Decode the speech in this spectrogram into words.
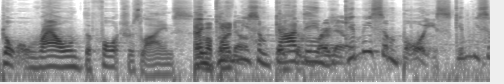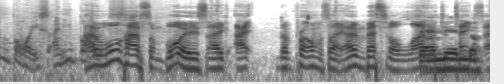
go around the fortress lines. Have And give me some goddamn. right give me some boys. Give me some boys. I need boys. I will have some boys. Like I, the problem is like I invested a lot Send into in tanks. the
